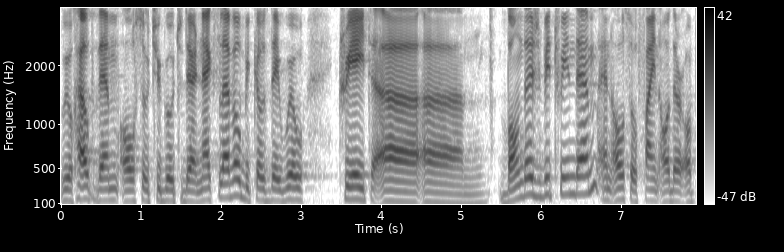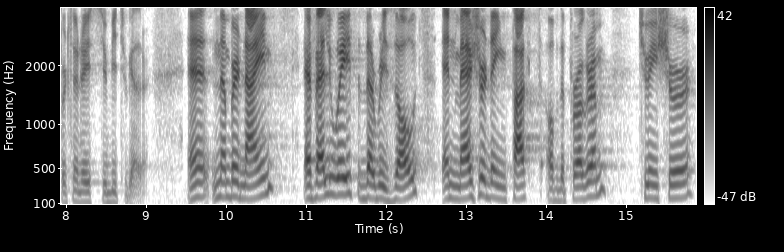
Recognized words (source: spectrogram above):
will help them also to go to their next level because they will create a, um, bondage between them and also find other opportunities to be together. And number nine, evaluate the results and measure the impact of the program to ensure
